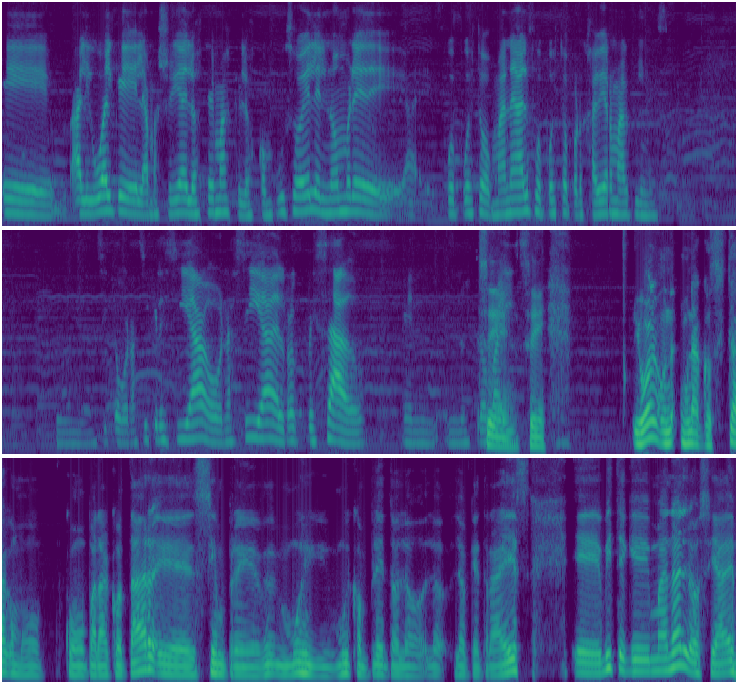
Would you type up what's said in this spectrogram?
Eh, al igual que la mayoría de los temas que los compuso él, el nombre de, fue puesto, Manal fue puesto por Javier Martínez. Así que bueno, así crecía o nacía el rock pesado en, nuestro país. Sí, sí. Igual una, cosita como, como para acotar, eh, siempre muy, muy completo lo, que traes. Eh, viste que Manal, o sea, es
